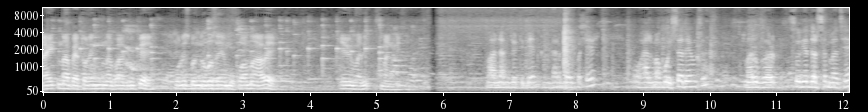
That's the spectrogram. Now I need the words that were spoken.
નાઇટના પેટ્રોલિંગના ભાગરૂપે પોલીસ બંદોબસ્ત અહીં મૂકવામાં આવે એવી મારી માંગણી છે. મારું નામ જ્યોતિબેન કંધારભાઈ પટેલ. હું હાલમાં બોઈસર રહું છું. મારું ઘર સૂર્યદર્શનમાં છે.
